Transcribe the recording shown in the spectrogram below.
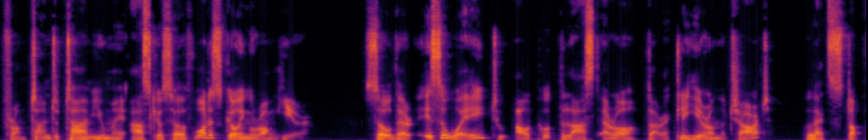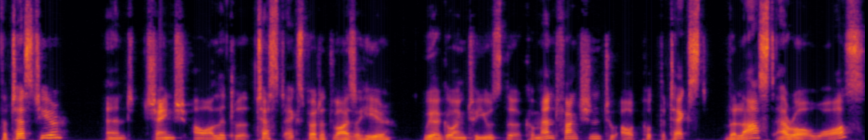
From time to time you may ask yourself what is going wrong here. So there is a way to output the last error directly here on the chart. Let's stop the test here and change our little test expert advisor here. We are going to use the comment function to output the text. The last error was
